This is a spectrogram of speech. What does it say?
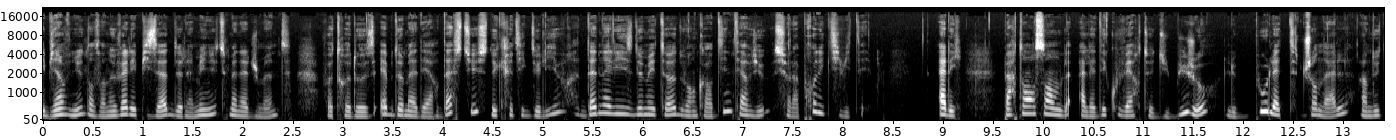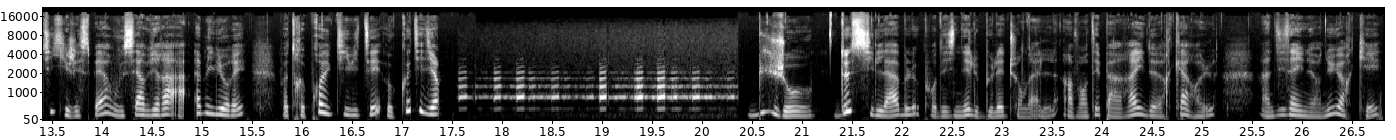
Et bienvenue dans un nouvel épisode de la Minute Management, votre dose hebdomadaire d'astuces, de critiques de livres, d'analyse de méthodes ou encore d'interviews sur la productivité. Allez, partons ensemble à la découverte du Bujo, le Bullet Journal, un outil qui j'espère vous servira à améliorer votre productivité au quotidien. Bujo, deux syllabes pour désigner le Bullet Journal, inventé par Ryder Carroll, un designer new-yorkais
